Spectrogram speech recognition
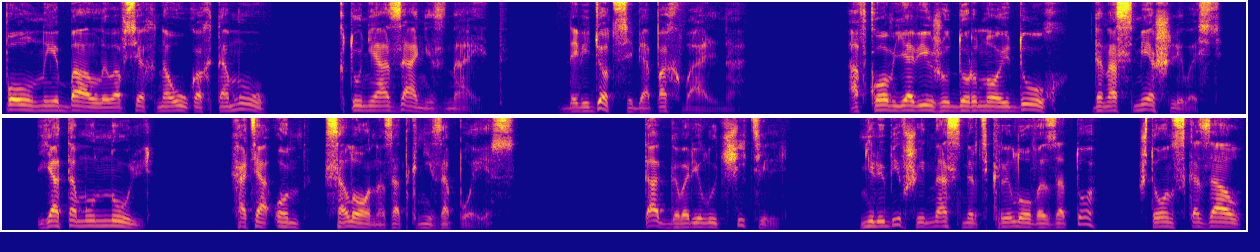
полные баллы во всех науках тому, кто ни аза не знает доведет себя похвально. А в ком я вижу дурной дух да насмешливость, я тому нуль, хотя он салона заткни за пояс. Так говорил учитель, не любивший насмерть Крылова за то, что он сказал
